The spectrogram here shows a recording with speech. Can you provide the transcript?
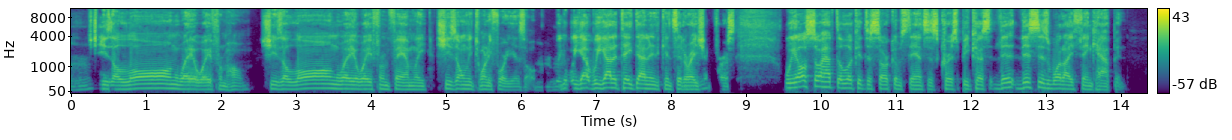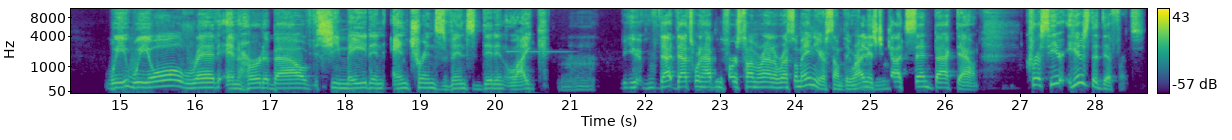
Mm-hmm. She's a long way away from home. She's a long way away from family. She's only 24 years old. Mm-hmm. We, we, got we got to take that into consideration mm-hmm. first. We also have to look at the circumstances, Chris, because th- this is what I think happened. We we all read and heard about she made an entrance Vince didn't like. Mm-hmm. You, that that's what happened the first time around at WrestleMania or something, right? And she mm-hmm. got sent back down. Chris, here here's the difference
